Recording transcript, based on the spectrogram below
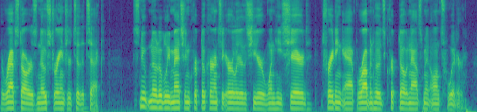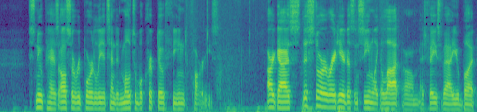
the rap star is no stranger to the tech. Snoop notably mentioned cryptocurrency earlier this year when he shared trading app Robinhood's crypto announcement on Twitter. Snoop has also reportedly attended multiple crypto themed parties. Alright, guys, this story right here doesn't seem like a lot um, at face value, but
